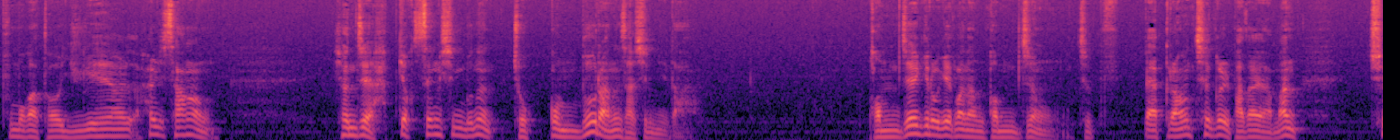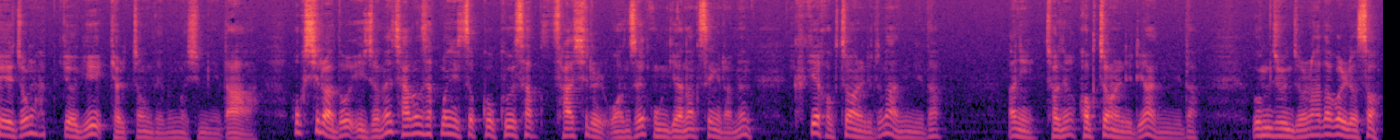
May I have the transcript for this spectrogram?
부모가 더 유의해야 할 상황 현재 합격생 신분은 조건부라는 사실입니다. 범죄 기록에 관한 검증, 즉 background check을 받아야만 최종 합격이 결정되는 것입니다. 혹시라도 이전에 작은 사건이 있었고 그 사, 사실을 원서에 공개한 학생이라면 크게 걱정할 일은 아닙니다. 아니 전혀 걱정할 일이 아닙니다. 음주운전을 하다 걸려서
